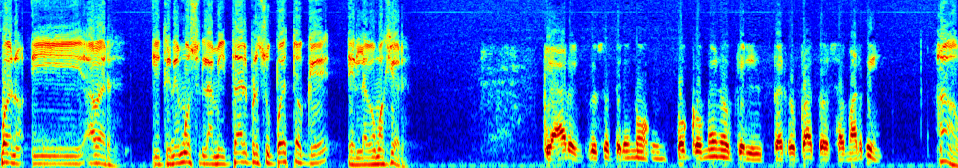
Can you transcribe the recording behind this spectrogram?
Bueno, y a ver, y tenemos la mitad del presupuesto que el Lago Maggiore. Claro, incluso tenemos un poco menos que el Perrupato de San Martín. Ah,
